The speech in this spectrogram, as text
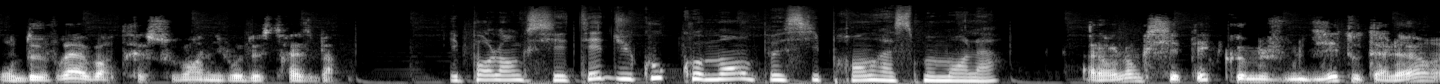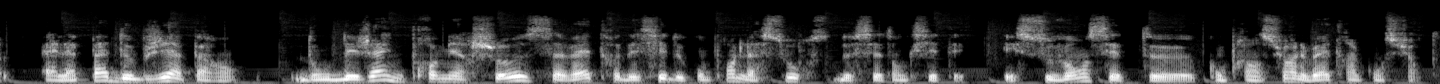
on devrait avoir très souvent un niveau de stress bas. Et pour l'anxiété, du coup, comment on peut s'y prendre à ce moment-là? Alors l'anxiété, comme je vous le disais tout à l'heure, elle n'a pas d'objet apparent. Donc déjà, une première chose, ça va être d'essayer de comprendre la source de cette anxiété. Et souvent, cette euh, compréhension, elle va être inconsciente.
